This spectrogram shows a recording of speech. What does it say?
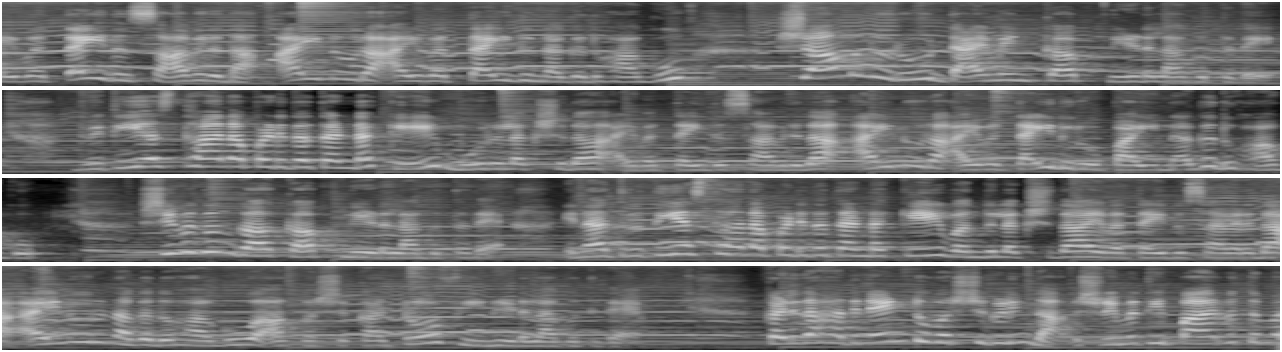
ಐವತ್ತೈದು ಸಾವಿರದ ಐನೂರ ಐವತ್ತೈದು ನಗದು ಹಾಗೂ ಶಾಮನೂರು ಡೈಮಂಡ್ ಕಪ್ ನೀಡಲಾಗುತ್ತದೆ. ದ್ವಿತೀಯ ಸ್ಥಾನ ಪಡೆದ ತಂಡಕ್ಕೆ ಮೂರು ಲಕ್ಷದ ಐವತ್ತೈದು ಸಾವಿರದ ಐನೂರ ಐವತ್ತೈದು ರೂಪಾಯಿ ನಗದು ಹಾಗೂ ಶಿವಗಂಗಾ ಕಪ್ ನೀಡಲಾಗುತ್ತದೆ. ಇನ್ನು ತೃತೀಯ ಸ್ಥಾನ ಪಡೆದ ತಂಡಕ್ಕೆ ಒಂದು ಲಕ್ಷದ ಐವತ್ತೈದು ಸಾವಿರದ ಐನೂರು ನಗದು ಹಾಗೂ ಆಕರ್ಷಕ ಟ್ರೋಫಿ ನೀಡಲಾಗುತ್ತಿದೆ. ಕಳೆದ ಹದಿನೆಂಟು ವರ್ಷಗಳಿಂದ ಶ್ರೀಮತಿ ಪಾರ್ವತಮ್ಮ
